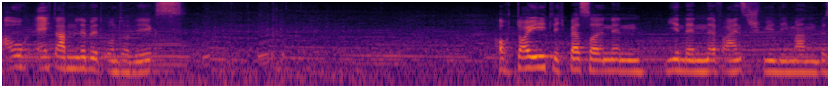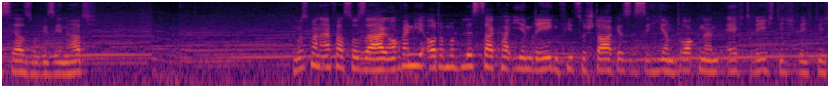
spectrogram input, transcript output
auch echt am Limit unterwegs auch deutlich besser in den, wie in den F1-Spielen, die man bisher so gesehen hat. Muss man einfach so sagen, auch wenn die Automobilista-KI im Regen viel zu stark ist, ist sie hier im Trockenen echt richtig, richtig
